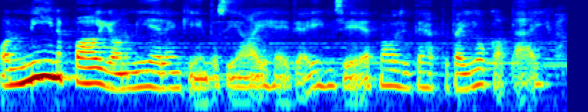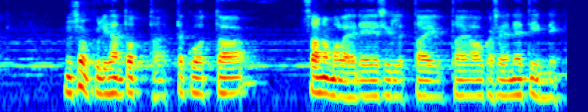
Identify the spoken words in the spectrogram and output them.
on niin paljon mielenkiintoisia aiheita ja ihmisiä, että mä voisin tehdä tätä joka päivä. No se on kyllä ihan totta, että kun ottaa sanomalehden esille tai, tai aukaisee netin, niin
